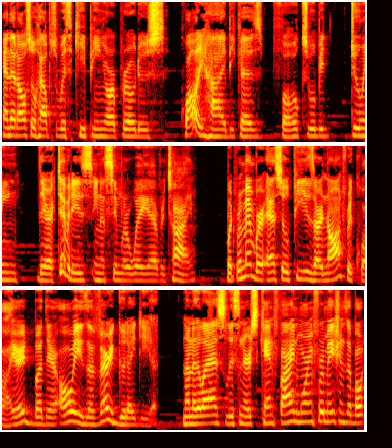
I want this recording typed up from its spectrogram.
and that also helps with keeping your produce quality high because folks will be doing their activities in a similar way every time. But remember, SOPs are not required, but they're always a very good idea. Nonetheless, listeners can find more information about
